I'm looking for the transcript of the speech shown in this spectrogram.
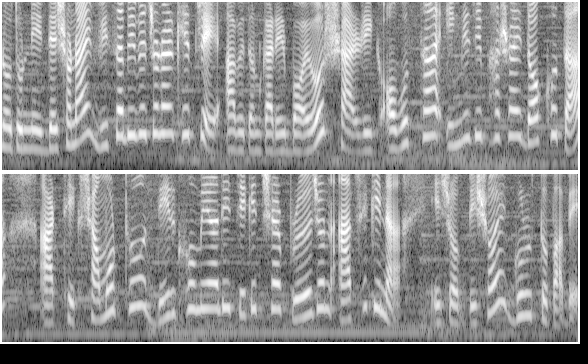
নতুন নির্দেশনায় ভিসা বিবেচনার ক্ষেত্রে আবেদনকারীর বয়স, শারীরিক অবস্থা, ইংরেজি ভাষায় দক্ষতা, আর্থিক সামর্থ্য, দীর্ঘমেয়াদী চিকিৎসার প্রয়োজন আছে কিনা এসব বিষয় গুরুত্ব পাবে।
